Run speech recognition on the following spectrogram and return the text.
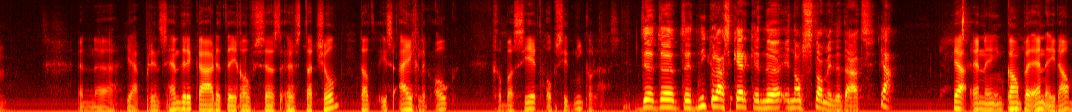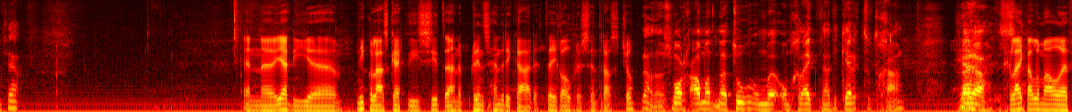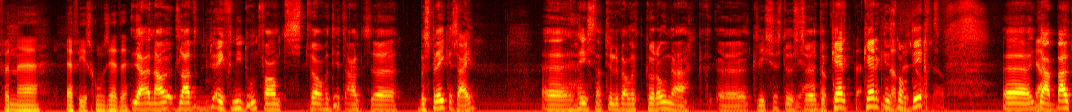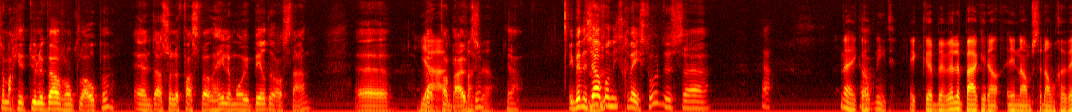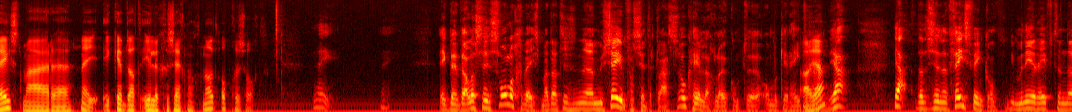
een uh, ja, Prins Hendrikaarde tegenover het station. Dat is eigenlijk ook gebaseerd op Sint-Nicolaas. De, de, de Nicolaaskerk in, in Amsterdam inderdaad, ja. Ja, en in Kampen en Edam. Ja. En uh, ja, die uh, Nicolaaskerk die zit aan de Prins Hendrikade tegenover het Centraal Station. Nou, dan is morgen allemaal naartoe om, uh, om gelijk naar die kerk toe te gaan. Ja, nou ja gelijk allemaal even, even je schoen zetten. Ja, nou, laten we het even niet doen, want terwijl we dit aan het bespreken zijn, is natuurlijk wel het coronacrisis. dus ja, de kerk, kerk is nog is dicht. Ja. ja. buiten mag je natuurlijk wel rondlopen. En daar zullen vast wel hele mooie beelden al staan ja, van buiten. Wel. Ja. Ik ben er zelf nog niet geweest hoor, dus ja. Nee, ik ook niet. Ik ben wel een paar keer in Amsterdam geweest, maar nee, ik heb dat eerlijk gezegd nog nooit opgezocht. Nee. Ik ben wel eens in Zwolle geweest, maar dat is een museum van Sinterklaas. Dat is ook heel erg leuk om, te, om een keer heen te oh, gaan. Ja? ja? Ja, dat is in een feestwinkel. Die meneer heeft een,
